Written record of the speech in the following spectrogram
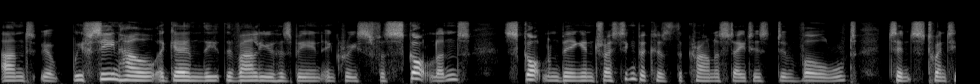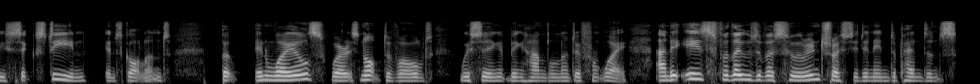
And you know, we've seen how, again, the, the value has been increased for Scotland. Scotland being interesting because the Crown Estate is devolved since 2016 in Scotland. But in Wales, where it's not devolved, we're seeing it being handled in a different way. And it is for those of us who are interested in independence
